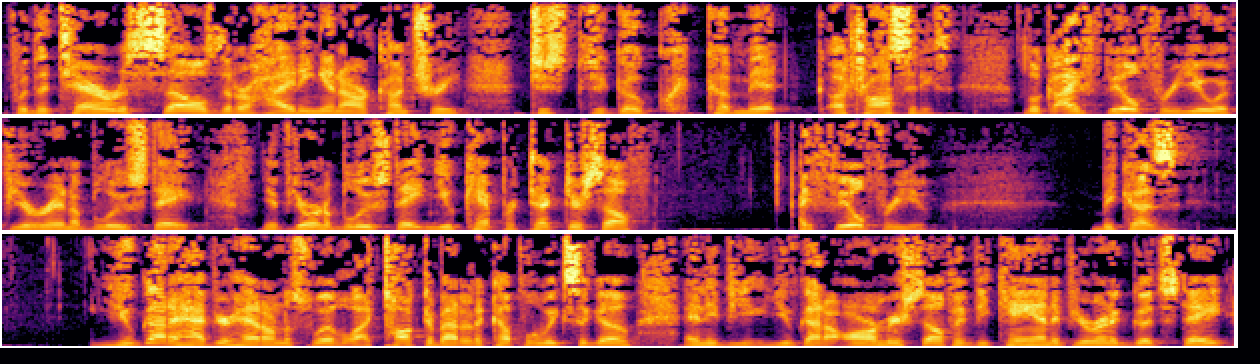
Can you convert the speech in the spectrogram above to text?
for the terrorist cells that are hiding in our country to, to go commit atrocities? Look, I feel for you if you're in a blue state. If you're in a blue state and you can't protect yourself, I feel for you because you got to have your head on a swivel. I talked about it a couple of weeks ago. And if you, you've got to arm yourself if you can, if you're in a good state,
